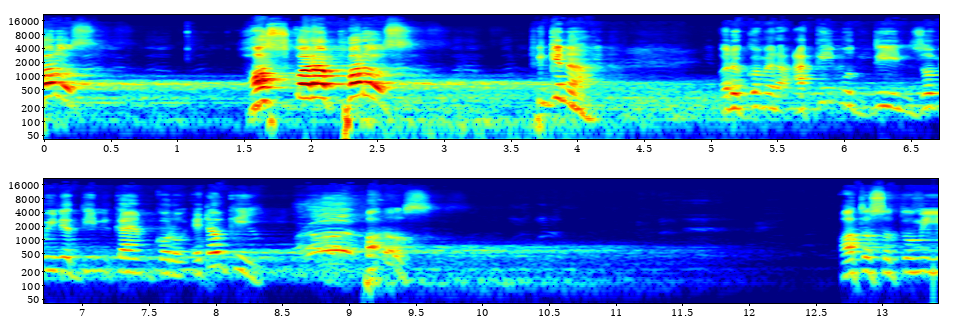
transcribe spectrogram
ফরজ, হজ করা ফরজ, ঠিক না? ওরকমের আকিম উদ্দিন জমিনে দিন কায়েম করো, এটাও কি? ফরজ। অথচ তুমি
